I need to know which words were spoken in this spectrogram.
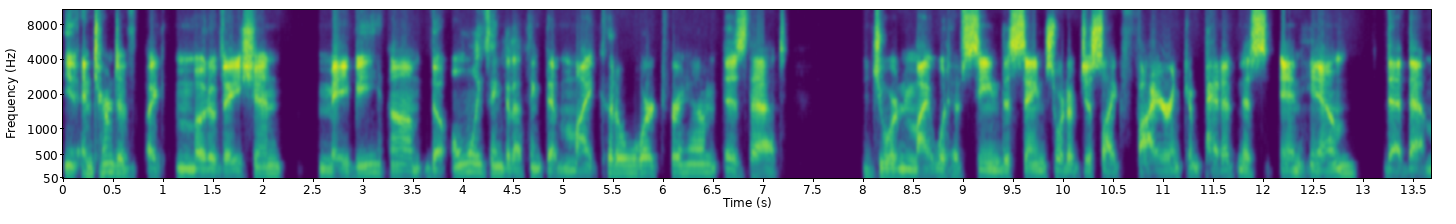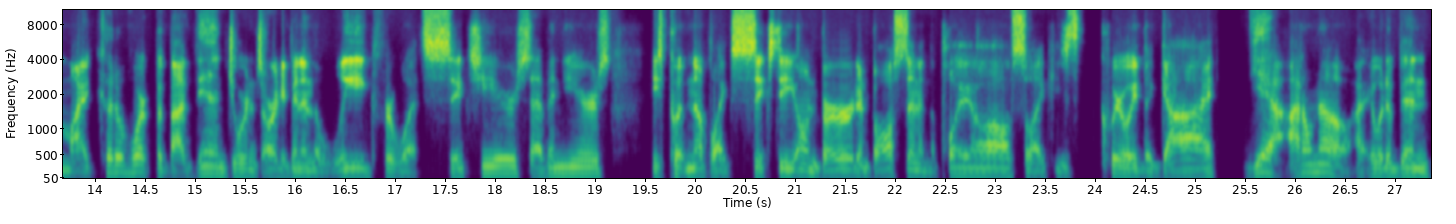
in terms of like motivation, maybe um, the only thing that I think that might could have worked for him is that Jordan might would have seen the same sort of just like fire and competitiveness in him that that might could have worked. But by then, Jordan's already been in the league for what six years, seven years. He's putting up like 60 on Bird and Boston in the playoffs. Like he's clearly the guy. Yeah, I don't know. I, it would have been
